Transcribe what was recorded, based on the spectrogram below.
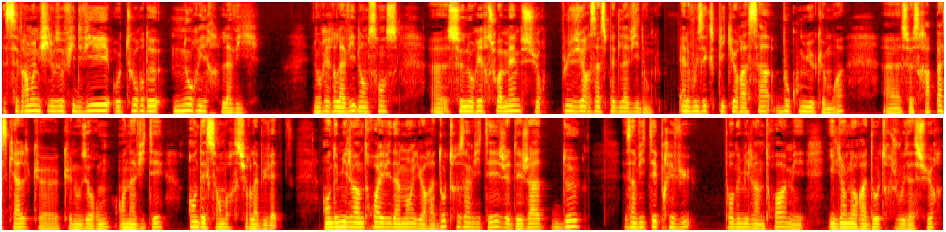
c'est vraiment une philosophie de vie autour de nourrir la vie. Nourrir la vie dans le sens euh, se nourrir soi-même sur plusieurs aspects de la vie. Donc, elle vous expliquera ça beaucoup mieux que moi. Euh, ce sera Pascal que, que nous aurons en invité en décembre sur la buvette. En 2023, évidemment, il y aura d'autres invités. J'ai déjà deux invités prévus pour 2023, mais il y en aura d'autres, je vous assure.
